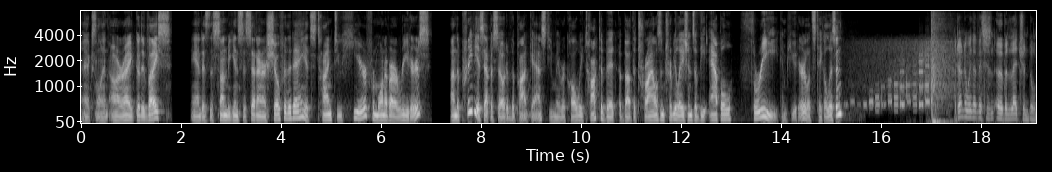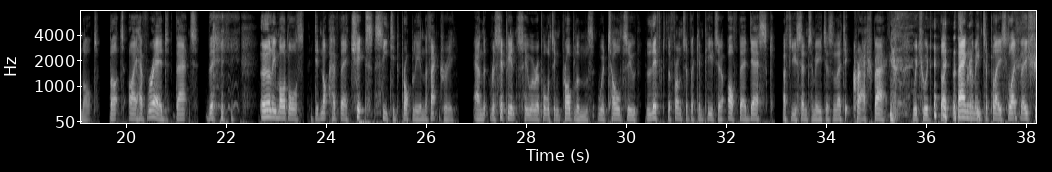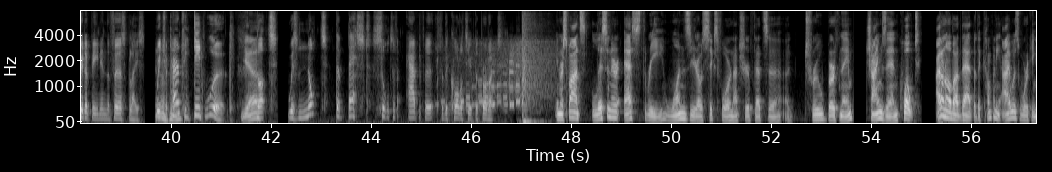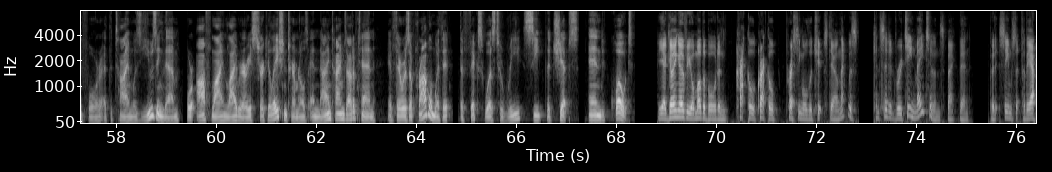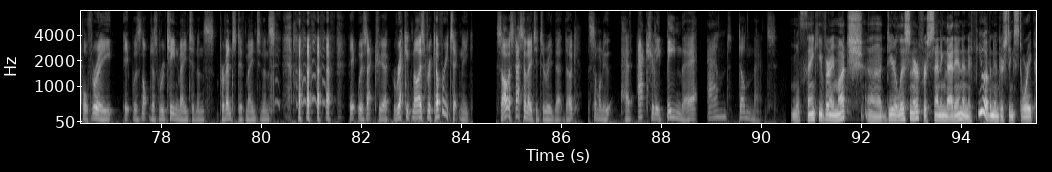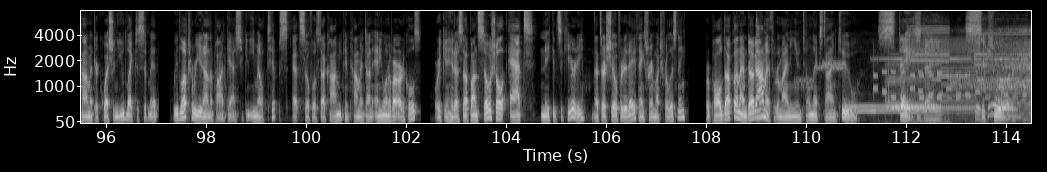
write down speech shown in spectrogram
Excellent. All right. Good advice. And as the sun begins to set on our show for the day, it's time to hear from one of our readers. On the previous episode of the podcast, you may recall we talked a bit about the trials and tribulations of the Apple III computer. Let's take a listen. I don't know whether this is an urban legend or not, but I have read that the early models did not have their chips seated properly in the factory and that recipients who were reporting problems were told to lift the front of the computer off their desk a few centimeters and let it crash back, which would like bang right. them into place like they should have been in the first place, which uh-huh. apparently did work. Yeah. But was not the best sort of advert for the quality of the product. In response, listener S31064, not sure if that's a, a true birth name, chimes in, quote, I don't know about that, but the company I was working for at the time was using them for offline library circulation terminals, and nine times out of ten, if there was a problem with it, the fix was to reseat the chips. End quote. Yeah, going over your motherboard and crackle, crackle, pressing all the chips down, that was considered routine maintenance back then. But it seems that for the Apple III, it was not just routine maintenance, preventative maintenance. it was actually a recognized recovery technique. So I was fascinated to read that, Doug. Someone who had actually been there and done that. Well, thank you very much, uh, dear listener, for sending that in. And if you have an interesting story, comment, or question you'd like to submit, we'd love to read it on the podcast. You can email tips at sophos.com. You can comment on any one of our articles, or you can hit us up on social at Naked Security. That's our show for today. Thanks very much for listening. For Paul Ducklin, I'm Doug Aamoth, reminding you until next time to stay, stay secure. secure.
